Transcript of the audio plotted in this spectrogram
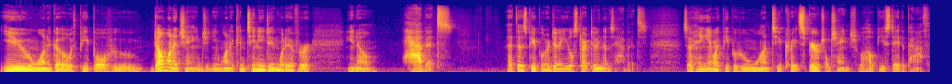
you want to go with people who don't want to change and you want to continue doing whatever, you know, habits that those people are doing, you'll start doing those habits. So hanging out with people who want to create spiritual change will help you stay the path.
